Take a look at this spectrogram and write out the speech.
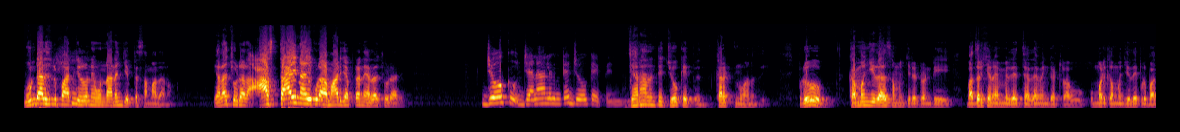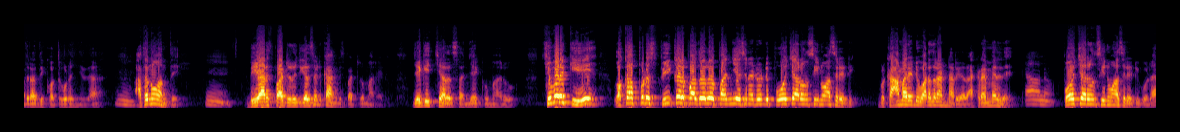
ఉండాల్సిన పార్టీలోనే ఉన్నానని చెప్పే సమాధానం. ఎలా చూడాలి? ఆ స్థాయి నాయకుడు ఆ మాట చెప్పడాన్ని ఎలా చూడాలి? జోక్ జనాలు ఉంటే జోక్ అయిపోయింది జనాలంటే జోక్ అయిపోయింది కరెక్ట్ నువ్వు అన్నది. ఇప్పుడు ఖమ్మం జిల్లాకు సంబంధించినటువంటి భద్రాచలం ఎమ్మెల్యే తెల్ల వెంకట్రావు ఉమ్మడి ఖమ్మం జిల్లా ఇప్పుడు భద్రాద్రి కొత్తగూడెం జిల్లా. అతను అంతే. బీఆర్ఎస్ పార్టీ నుంచి కలిసాడు కాంగ్రెస్ పార్టీలో మారాడు. జగిత్యాల సంజయ్ కుమారు. చివరికి ఒకప్పుడు స్పీకర్ పదవిలో పనిచేసినటువంటి పోచారం శ్రీనివాసరెడ్డి ఇప్పుడు కామారెడ్డి వరదలు అంటున్నారు కదా అక్కడ ఎమ్మెల్యే. పోచారం శ్రీనివాసరెడ్డి కూడా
